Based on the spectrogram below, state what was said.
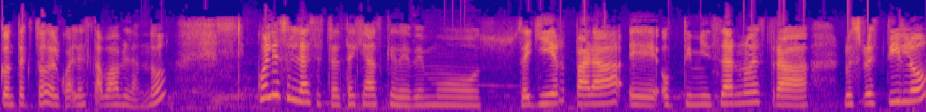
contexto del cual estaba hablando, ¿cuáles son las estrategias que debemos seguir para eh, optimizar nuestra nuestro estilo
